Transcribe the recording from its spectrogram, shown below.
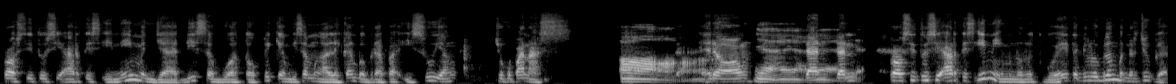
prostitusi artis ini menjadi sebuah topik yang bisa mengalihkan beberapa isu yang cukup panas. Oh. Ya dong. Ya, ya, Dan ya, dan ya. prostitusi artis ini menurut gue tadi lo bilang bener juga.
